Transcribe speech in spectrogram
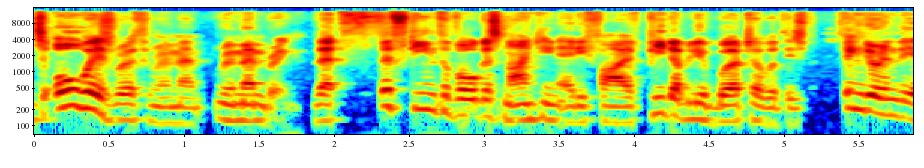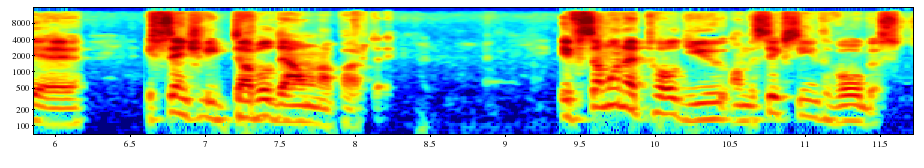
it's always worth remem- remembering that 15th of August 1985, P.W. Botha, with his finger in the air, essentially doubled down on apartheid. If someone had told you on the 16th of August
